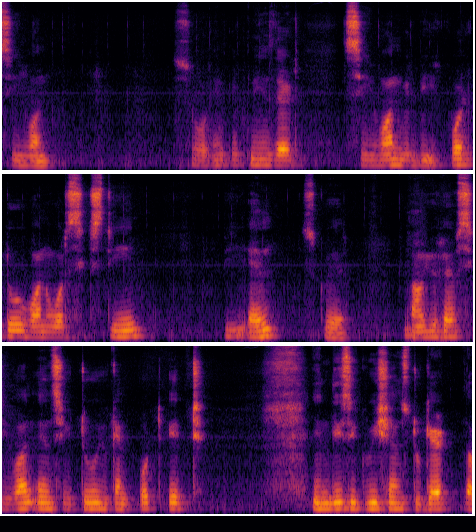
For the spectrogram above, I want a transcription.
c1 so it means that c1 will be equal to 1 over 16 pl square. Now you have c1 and c2 you can put it in these equations to get the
